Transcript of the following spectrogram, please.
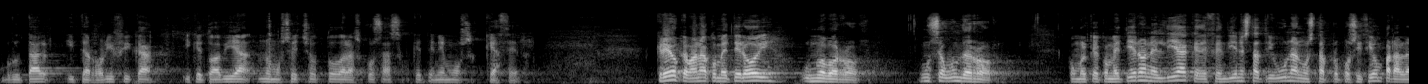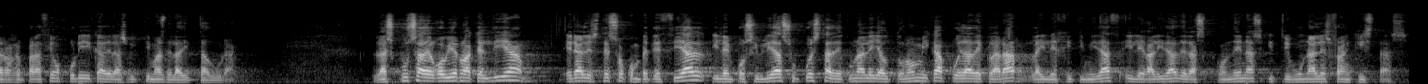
brutal y terrorífica y que todavía no hemos hecho todas las cosas que tenemos que hacer. Creo que van a cometer hoy un nuevo error, un segundo error, como el que cometieron el día que defendí en esta tribuna nuestra proposición para la reparación jurídica de las víctimas de la dictadura. La excusa del Gobierno aquel día era el exceso competencial y la imposibilidad supuesta de que una ley autonómica pueda declarar la ilegitimidad e ilegalidad de las condenas y tribunales franquistas.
